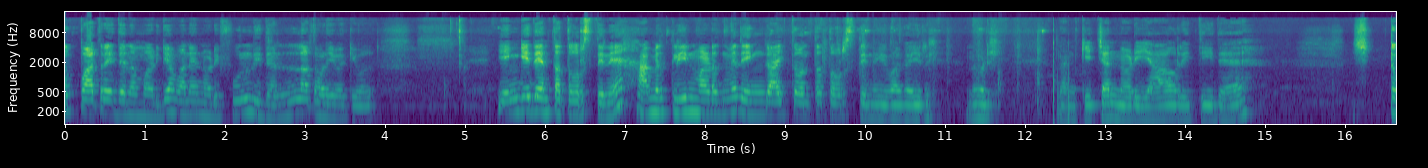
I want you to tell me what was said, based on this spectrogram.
ಪಾತ್ರೆ ಇದೆ ನಮ್ಮ ಅಡುಗೆ ಮನೆ ನೋಡಿ ಫುಲ್ ಇದೆಲ್ಲ ತೊಳಿಬೇಕು ಇವಾಗ. ಹೆಂಗಿದೆ ಅಂತ ತೋರಿಸ್ತೀನಿ. ಆಮೇಲೆ ಕ್ಲೀನ್ ಮಾಡಿದ್ಮೇಲೆ ಹೆಂಗಾಯ್ತು ಅಂತ ತೋರಿಸ್ತೀನಿ ಇವಾಗ, ಇರಿ. ನೋಡಿ ನನ್ನ ಕಿಚನ್ ನೋಡಿ ಯಾವ ರೀತಿ ಇದೆ. ಇಷ್ಟು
